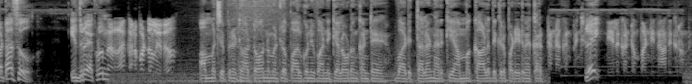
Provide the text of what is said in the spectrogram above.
పటాసు ఇద్దరు ఎక్కడున్నారా? కనపడడం లేదు. అమ్మ చెప్పినట్టు ఆ టోర్నమెంట్లో పాల్గొని వాడిని గెలవడం కంటే వాడి తల నరికి అమ్మ కాళ్ళ దగ్గర పడేయడమే కరెక్ట్. అని నాకు అనిపించింది రేయ్! నీలకంఠం బండి నా దగ్గర ఉంది.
